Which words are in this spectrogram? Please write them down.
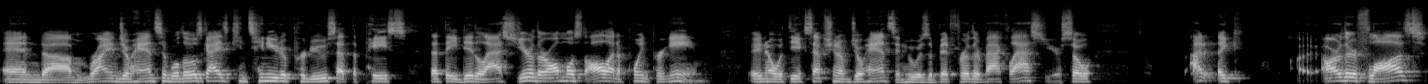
and um, Ryan Johansen will those guys continue to produce at the pace that they did last year? They're almost all at a point per game. You know, with the exception of Johansen, who was a bit further back last year. So, I like are there flaws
